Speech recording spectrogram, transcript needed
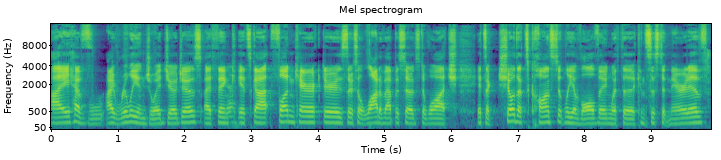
I have I really enjoyed JoJo's. I think Yeah. it's got fun characters. There's a lot of episodes to watch. It's a show that's constantly evolving with a consistent narrative.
